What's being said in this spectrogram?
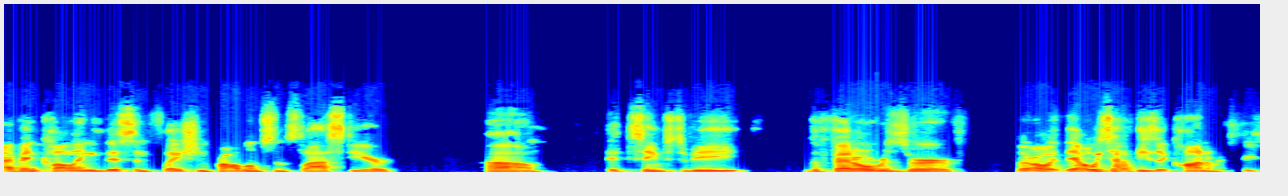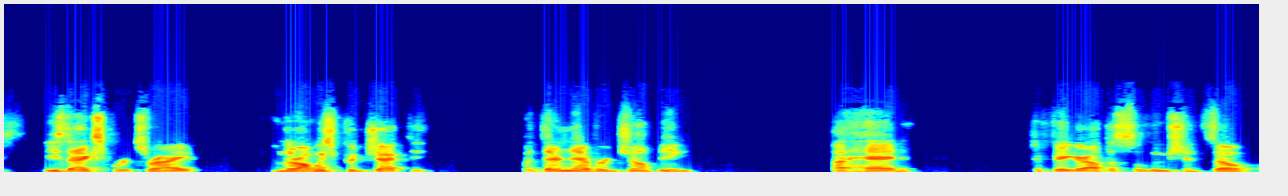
I've been calling this inflation problem since last year. Um, it seems to be the Federal Reserve. Always, they always have these economists, these these experts, right? And they're always projecting, but they're never jumping ahead to figure out the solution. So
